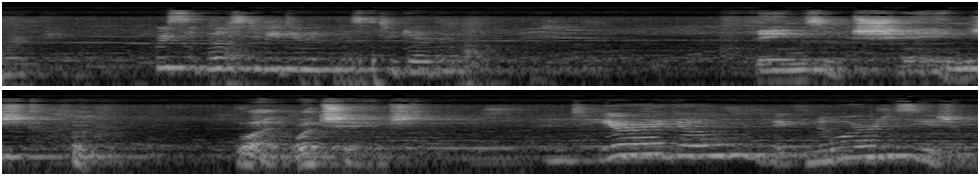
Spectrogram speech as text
work? We're supposed to be doing this together. Things have changed? what? What changed? And here I go, ignored as usual.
